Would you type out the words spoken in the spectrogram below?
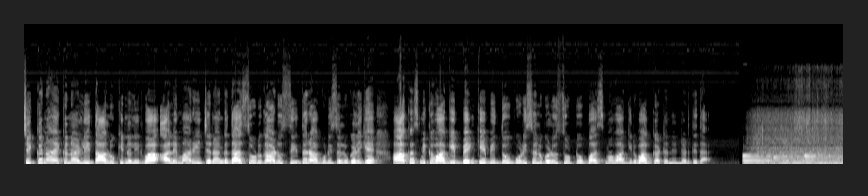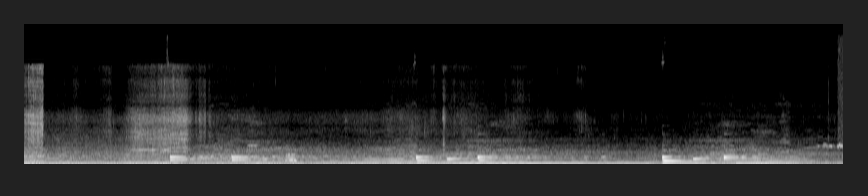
ಚಿಕ್ಕನಾಯಕನಹಳ್ಳಿ ತಾಲೂಕಿನಲ್ಲಿರುವ ಅಲೆಮಾರಿ ಜನಾಂಗದ ಸುಡುಗಾಡು ಸಿದ್ದರ ಗುಡಿಸಲುಗಳಿಗೆ ಆಕಸ್ಮಿಕವಾಗಿ ಬೆಂಕಿ ಬಿದ್ದು ಗುಡಿಸಲುಗಳು ಸುಟ್ಟು ಭಸ್ಮವಾಗಿರುವ ಘಟನೆ ನಡೆದಿದೆ.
